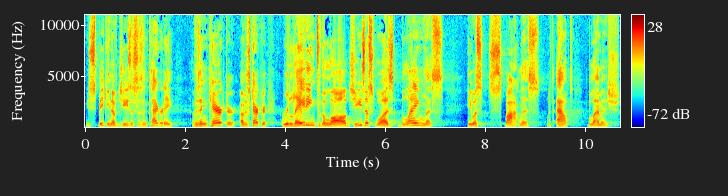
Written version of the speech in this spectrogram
He's speaking of Jesus' integrity, of his character, of his character. Relating to the law, Jesus was blameless. He was spotless, without blemish.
